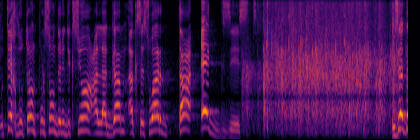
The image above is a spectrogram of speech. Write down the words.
وتاخذوا 30% de réduction على gamme accessoires تاع Exist. وزاد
